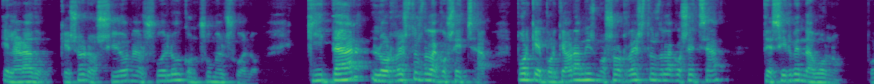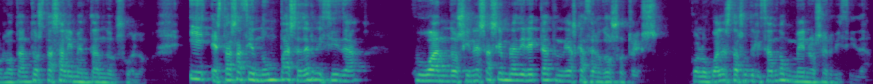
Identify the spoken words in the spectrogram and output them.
el arado, que eso erosiona el suelo y consume el suelo. Quitar los restos de la cosecha. ¿Por qué? Porque ahora mismo esos restos de la cosecha te sirven de abono. Por lo tanto, estás alimentando el suelo. Y estás haciendo un pase de herbicida cuando sin esa siembra directa tendrías que hacer dos o tres. Con lo cual estás utilizando menos herbicida.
